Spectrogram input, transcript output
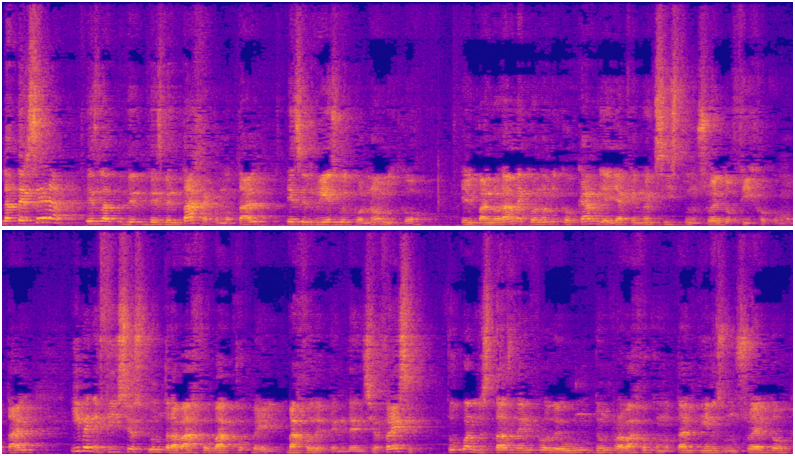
La tercera es la desventaja como tal, es el riesgo económico. El panorama económico cambia ya que no existe un sueldo fijo como tal y beneficios que un trabajo bajo, eh, bajo dependencia ofrece. Tú cuando estás dentro de un, de un trabajo como tal tienes un sueldo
